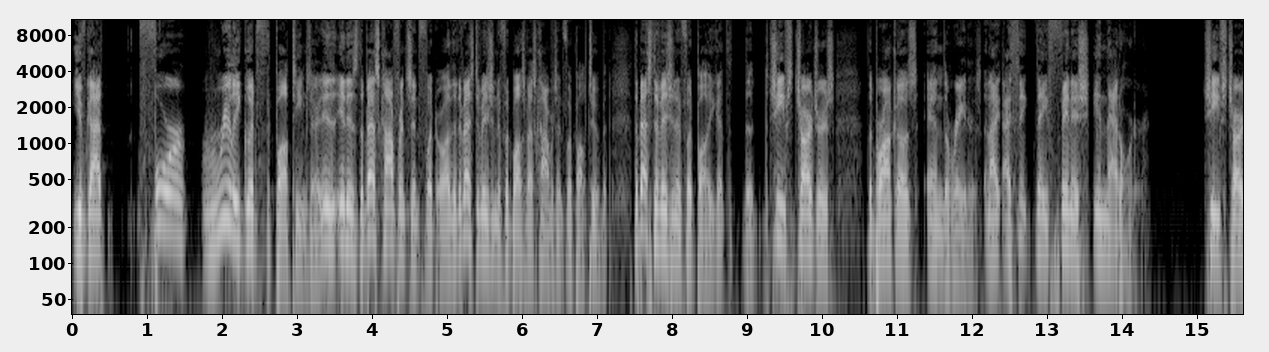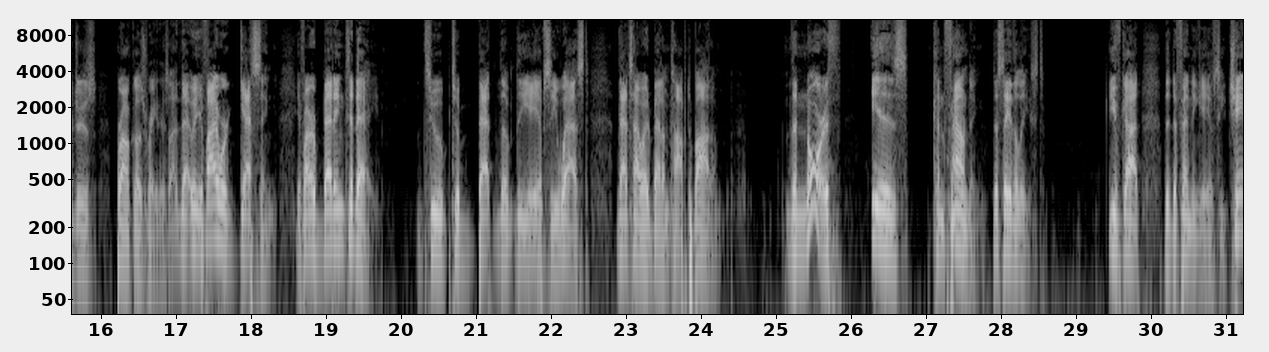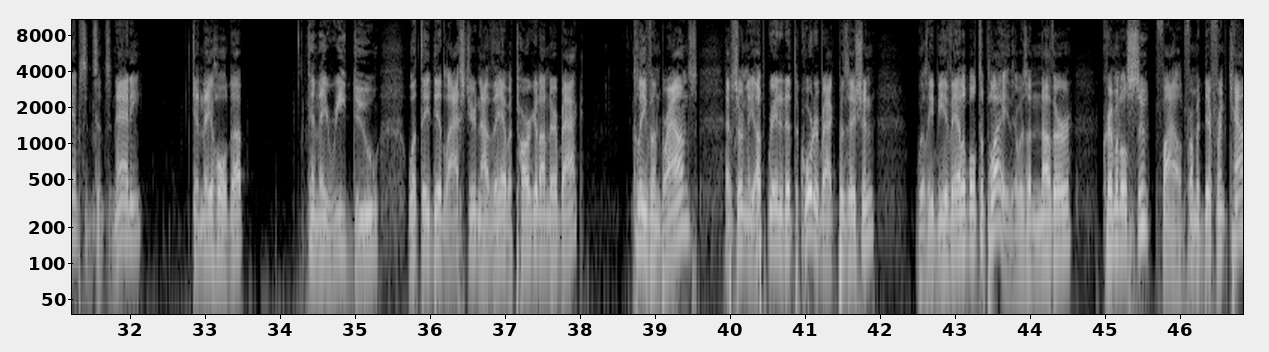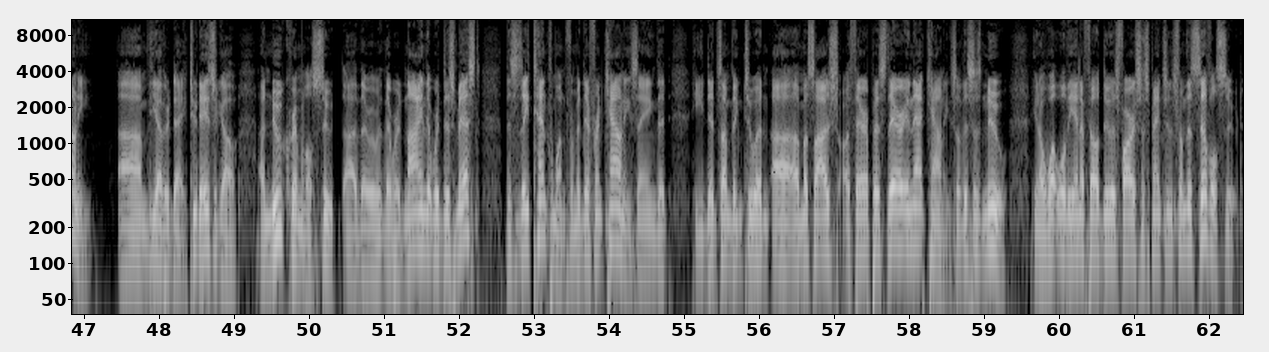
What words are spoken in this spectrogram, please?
you've got four really good football teams there. It is, it is the best conference in football. Or the best division in football is the best conference in football too. But the best division in football, you got the, the, the Chiefs, Chargers, the Broncos, and the Raiders. And I, I think they finish in that order Chiefs, Chargers, Broncos, Raiders. Uh, if I were guessing, if I were betting today to, to bet the, the AFC West, that's how I'd bet them top to bottom. The North is confounding, to say the least. You've got the defending AFC champs in Cincinnati. Can they hold up? Can they redo what they did last year now they have a target on their back? Cleveland Browns have certainly upgraded at the quarterback position. Will he be available to play? There was another criminal suit filed from a different county um, the other day, two days ago. A new criminal suit. Uh, there, were, there were nine that were dismissed. This is a tenth one from a different county saying that he did something to an, uh, a massage therapist there in that county. So this is new. You know, what will the NFL do as far as suspensions from the civil suit?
